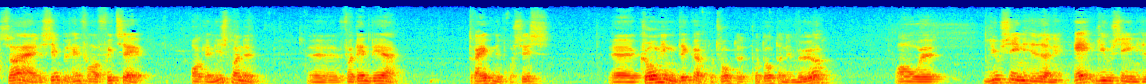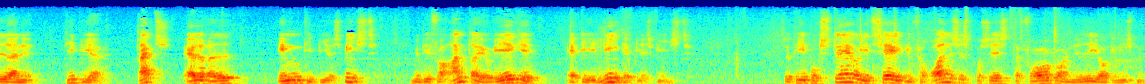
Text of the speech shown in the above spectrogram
så er det simpelthen for at fritage organismerne øh, for den der dræbende proces. Øh, kogningen det gør produkter, produkterne møre, og øh, livsenhederne, A-livsenhederne, de bliver dræbt allerede, inden de bliver spist. Men det forandrer jo ikke, at det er lige, der bliver spist. Så det er bogstaveligt talt en forrådnelsesproces, der foregår nede i organismen.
